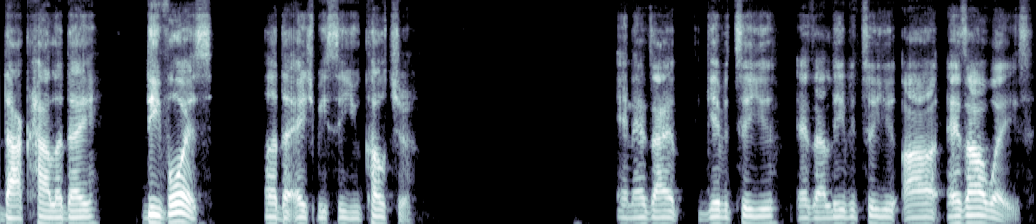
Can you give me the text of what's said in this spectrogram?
Doc Holliday, the voice of the HBCU culture. And as I give it to you, as I leave it to you, all as always,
